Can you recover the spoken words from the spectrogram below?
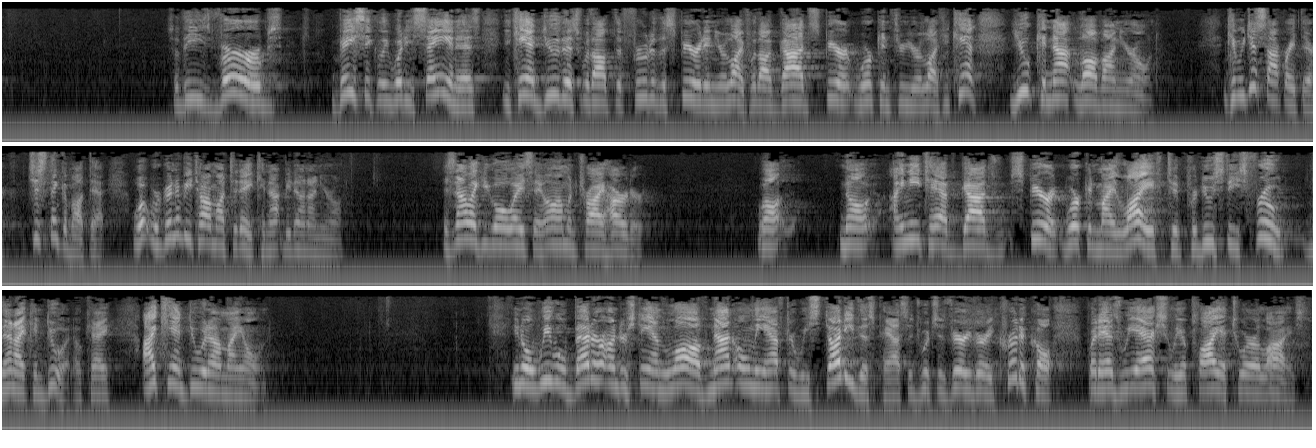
So these verbs, basically what he's saying is, you can't do this without the fruit of the Spirit in your life, without God's Spirit working through your life. You can't, you cannot love on your own. Can we just stop right there? Just think about that. What we're going to be talking about today cannot be done on your own. It's not like you go away saying, oh, I'm going to try harder. Well, no, I need to have God's Spirit work in my life to produce these fruit. Then I can do it, okay? I can't do it on my own. You know, we will better understand love not only after we study this passage, which is very, very critical, but as we actually apply it to our lives.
